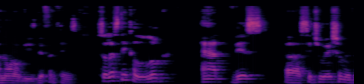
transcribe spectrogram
and all of these different things. So let's take a look at this uh, situation with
